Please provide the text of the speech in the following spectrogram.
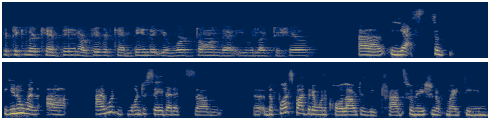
particular campaign or favorite campaign that you've worked on that you would like to share? Uh, yes. So, you know, when uh, I would want to say that it's um, uh, the first part that I want to call out is the transformation of my team.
